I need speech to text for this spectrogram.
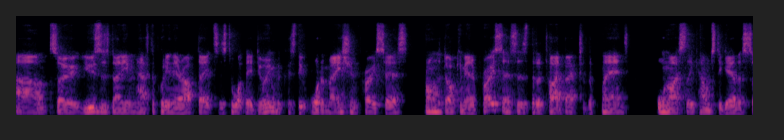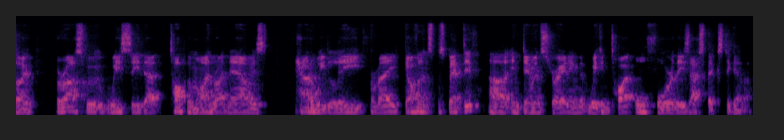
Um, so users don't even have to put in their updates as to what they're doing because the automation process from the documented processes that are tied back to the plans all nicely comes together. So for us, we, we see that top of mind right now is how do we lead from a governance perspective uh, in demonstrating that we can tie all four of these aspects together.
